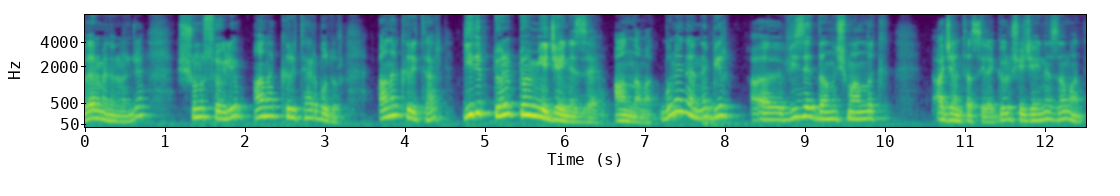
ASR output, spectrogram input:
vermeden önce şunu söyleyeyim. Ana kriter budur. Ana kriter gidip dönüp dönmeyeceğinizi anlamak. Bu nedenle bir e, vize danışmanlık acentasıyla görüşeceğiniz zaman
